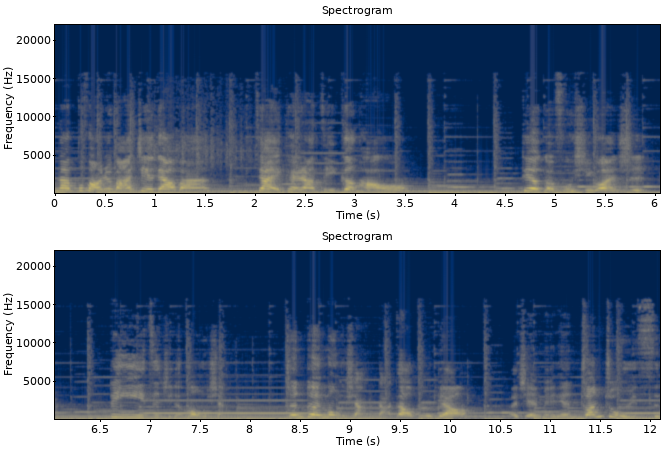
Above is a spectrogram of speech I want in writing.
那不妨就把它戒掉吧，这样也可以让自己更好哦。第二个副习惯是定义自己的梦想。针对梦想打造目标，而且每天专注于此。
